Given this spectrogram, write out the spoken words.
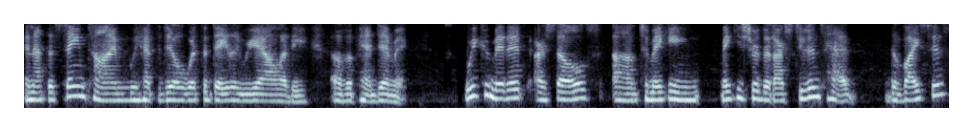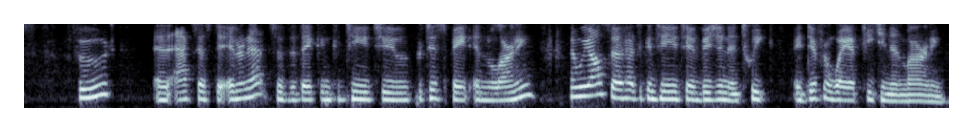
and at the same time, we had to deal with the daily reality of the pandemic. We committed ourselves um, to making making sure that our students had devices, food, and access to internet so that they can continue to participate in learning. And we also had to continue to envision and tweak a different way of teaching and learning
